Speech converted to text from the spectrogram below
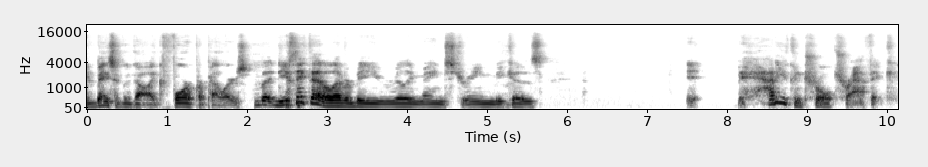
you've basically got like four propellers. But do you think that'll ever be really mainstream? Because it, how do you control traffic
